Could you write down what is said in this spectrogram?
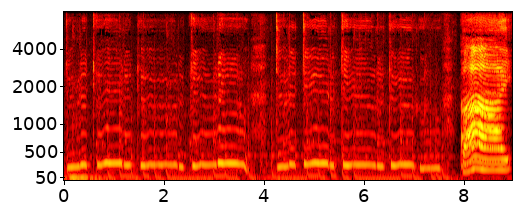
Do do do do do do do do do do do do do. Bye. Bye.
